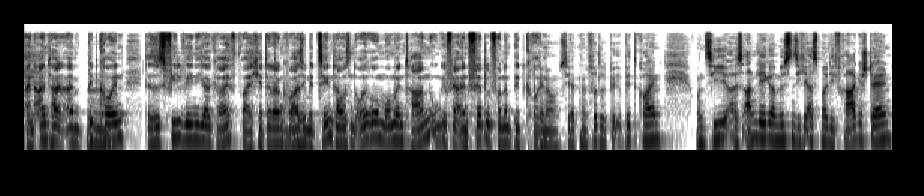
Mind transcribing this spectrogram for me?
ein Anteil an einem Bitcoin, mhm. das ist viel weniger greifbar. Ich hätte dann mhm. quasi mit 10.000 Euro momentan ungefähr ein Viertel von einem Bitcoin. Genau, Sie hätten ein Viertel Bitcoin und Sie als Anleger müssen sich erstmal die Frage stellen,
